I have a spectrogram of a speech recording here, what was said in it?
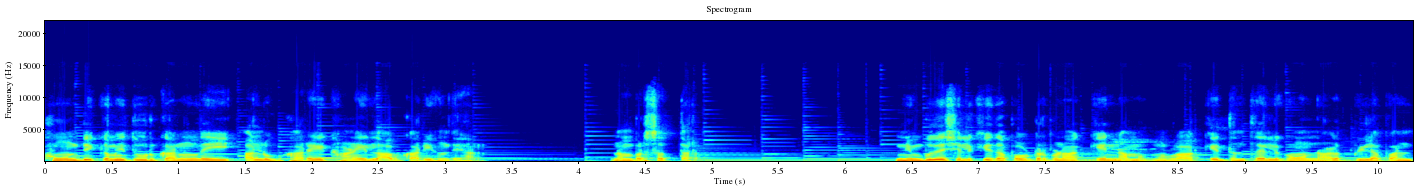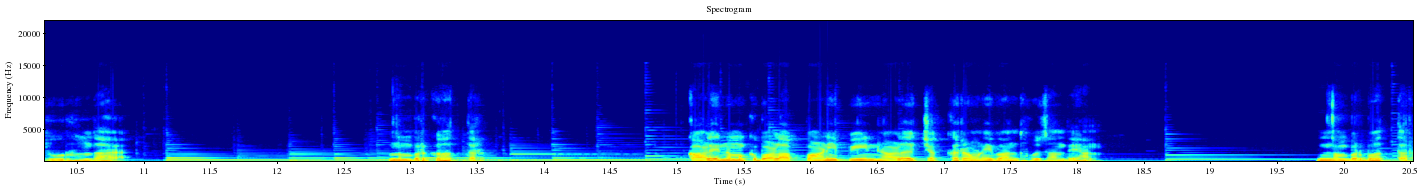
ਖੂਨ ਦੀ ਕਮੀ ਦੂਰ ਕਰਨ ਲਈ ਆਲੂ ਬੁਖਾਰੇ ਖਾਣੇ ਲਾਭਕਾਰੀ ਹੁੰਦੇ ਹਨ। ਨੰਬਰ 70 ਨਿੰਬੂ ਦੇ ਛਿਲਕੇ ਦਾ ਪਾਊਡਰ ਬਣਾ ਕੇ, ਨਮਕ ਮਿਲਾ ਕੇ ਦੰਦ ਤੇ ਲਗਾਉਣ ਨਾਲ ਪੀਲਾਪਨ ਦੂਰ ਹੁੰਦਾ ਹੈ। ਨੰਬਰ 71 ਕਾਲੇ ਨਮਕ ਵਾਲਾ ਪਾਣੀ ਪੀਣ ਨਾਲ ਚੱਕਰ ਆਉਣੇ ਬੰਦ ਹੋ ਜਾਂਦੇ ਹਨ। ਨੰਬਰ 72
